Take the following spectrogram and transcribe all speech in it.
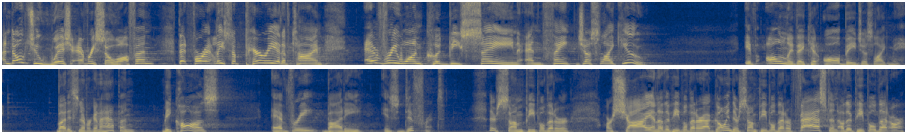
And don't you wish every so often that for at least a period of time, everyone could be sane and think just like you? If only they could all be just like me. But it's never going to happen because everybody is different. There's some people that are, are shy and other people that are outgoing. There's some people that are fast and other people that are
